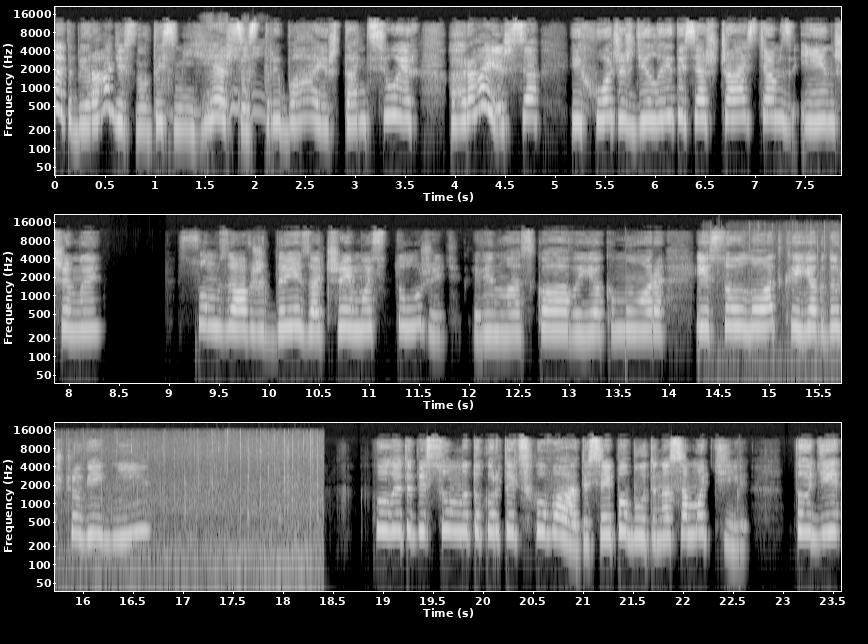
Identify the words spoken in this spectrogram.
Коли тобі радісно, ти смієшся, стрибаєш, танцюєш, граєшся і хочеш ділитися щастям з іншими. Сум завжди за чимось тужить. Він ласкавий, як море, і солодкий, як дощові дні. Коли тобі сумно, то кортить сховатися і побути на самоті. Тоді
